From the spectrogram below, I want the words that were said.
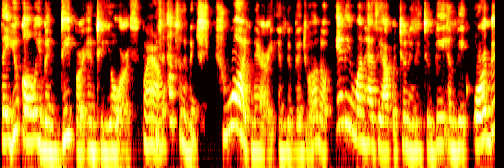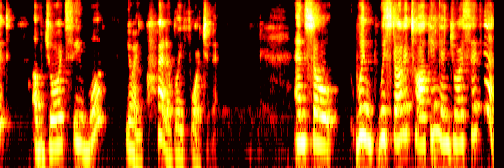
that you go even deeper into yours. Wow. He's absolutely an extraordinary individual. I know anyone has the opportunity to be in the orbit of George C. Wolfe, you're incredibly fortunate. And so when we started talking, and George said, Yeah,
